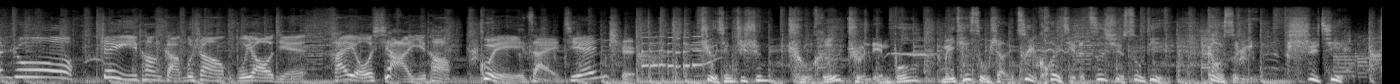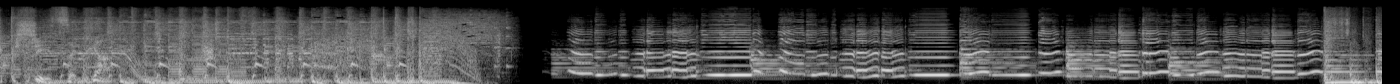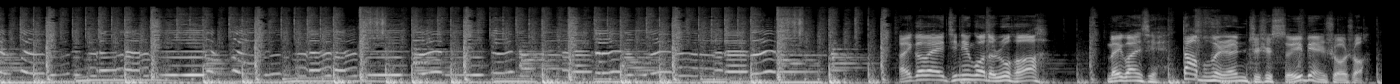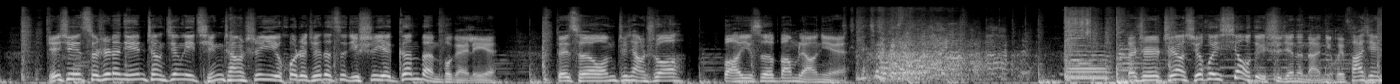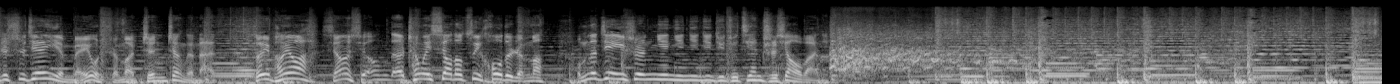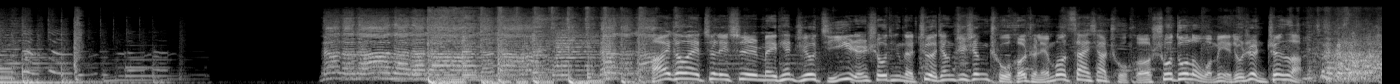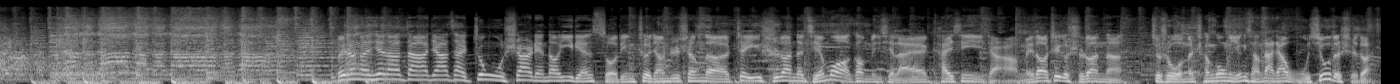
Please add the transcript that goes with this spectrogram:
关注！这一趟赶不上不要紧，还有下一趟，贵在坚持。浙江之声楚河准联播，每天送上最快捷的资讯速递，告诉你世界是怎样。哎，各位，今天过得如何？没关系，大部分人只是随便说说。也许此时的您正经历情场失意，或者觉得自己事业根本不给力。对此，我们只想说，不好意思，帮不了你。但是，只要学会笑对世间的难，你会发现这世间也没有什么真正的难。所以，朋友啊，想要想呃成为笑到最后的人吗？我们的建议是，你你你你就就坚持笑吧，你。各位，这里是每天只有几亿人收听的浙江之声楚河准联播，在下楚河，说多了我们也就认真了。非常感谢呢，大家在中午十二点到一点锁定浙江之声的这一时段的节目，跟我们一起来开心一下啊！每到这个时段呢，就是我们成功影响大家午休的时段。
